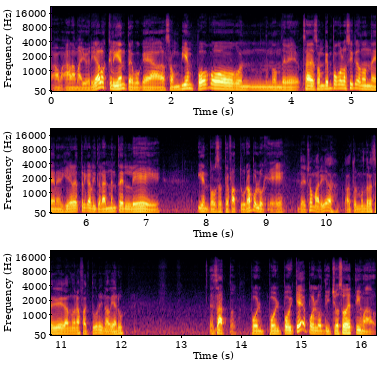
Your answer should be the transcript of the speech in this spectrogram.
A, a la mayoría de los clientes, porque ah, son bien pocos donde, ¿sabes? Son bien pocos los sitios donde energía eléctrica literalmente lee y entonces te factura por lo que es. De hecho, María, a todo el mundo le seguía llegando una factura y no había luz. Exacto. ¿Por, por, ¿Por qué? Por los dichosos estimados.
